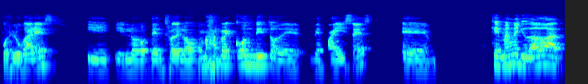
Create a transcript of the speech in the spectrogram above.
pues lugares y, lo, dentro de lo más recóndito de, países eh, que me han ayudado a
